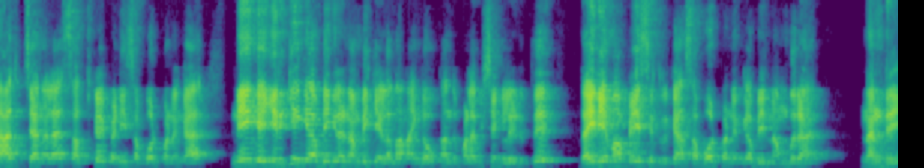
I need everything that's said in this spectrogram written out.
டாக் சேனலை சப்ஸ்கிரைப் பண்ணி சப்போர்ட் பண்ணுங்க. நீங்க இருக்கீங்க அப்படிங்கிற நம்பிக்கையில தான் நான் இங்க உட்காந்து பல விஷயங்கள் எடுத்து தைரியமா பேசிட்டு இருக்கேன். சப்போர்ட் பண்ணுங்க அப்படின்னு நம்புறேன். நன்றி.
